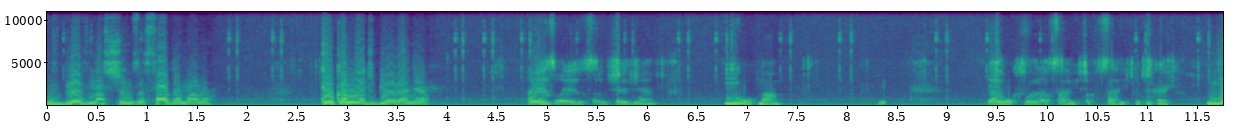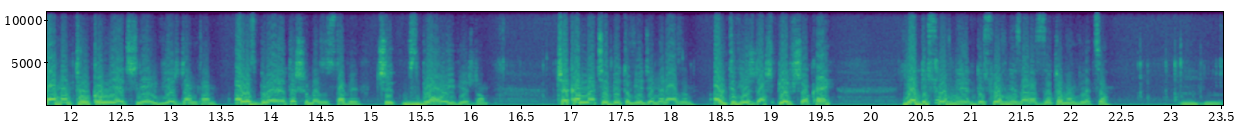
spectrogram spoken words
Wbrew naszym zasadom, ale... Tylko miecz biorę, nie? A ja złoje ze sobą wziąłem. I łuk mam. Ja łuk wolę odstawić, odstawić, poczekaj. Ja mam tylko miecz, nie? I wjeżdżam tam. Ale zbroję też chyba zostawię. Czy zbroję i wjeżdżam. Czekam na ciebie, to wjedziemy razem. Ale ty wjeżdżasz pierwszy, okej? Ja dosłownie, dosłownie zaraz za tobą wlecę. Mhm.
